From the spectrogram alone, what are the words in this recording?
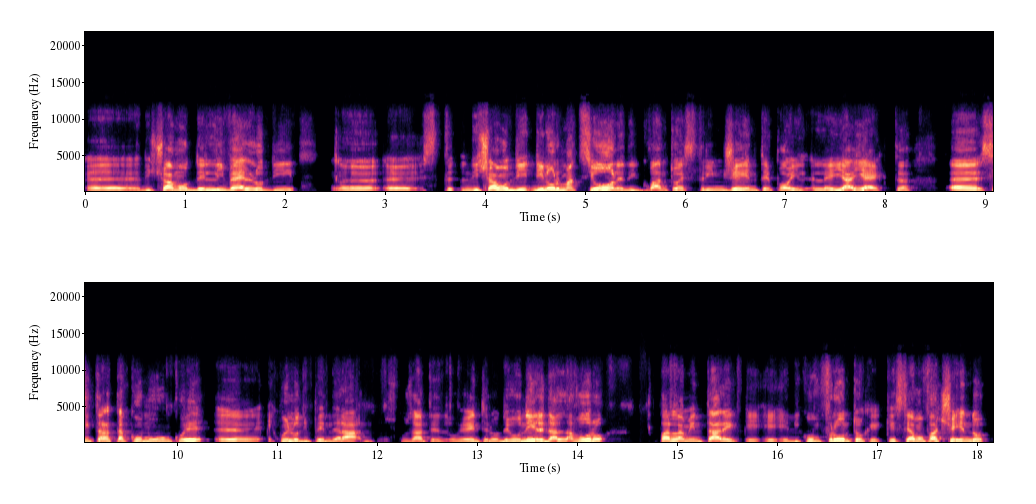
eh, diciamo, del livello di eh, eh, st- diciamo di, di, normazione, di quanto è stringente poi l'AI Act, eh, si tratta comunque, eh, e quello dipenderà, scusate, ovviamente lo devo dire, dal lavoro parlamentare e, e, e di confronto che, che stiamo facendo,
